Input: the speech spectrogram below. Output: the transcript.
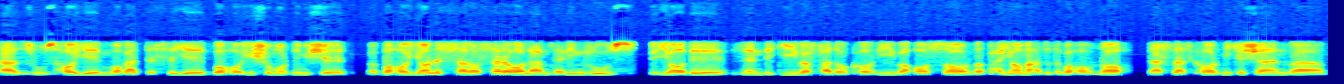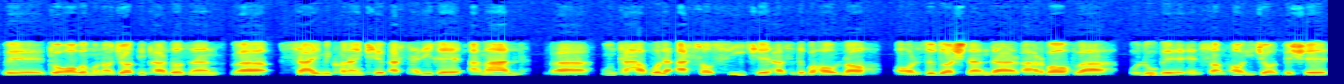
از روزهای مقدسه باهایی شمرده میشه و باهایان سراسر عالم در این روز به یاد زندگی و فداکاری و آثار و پیام حضرت بهاءالله دست از کار می‌کشند و به دعا و مناجات می‌پردازند و سعی می‌کنن که از طریق عمل و اون تحول اساسی که حضرت بهاءالله آرزو داشتن در ارواح و قلوب انسانها ایجاد بشه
